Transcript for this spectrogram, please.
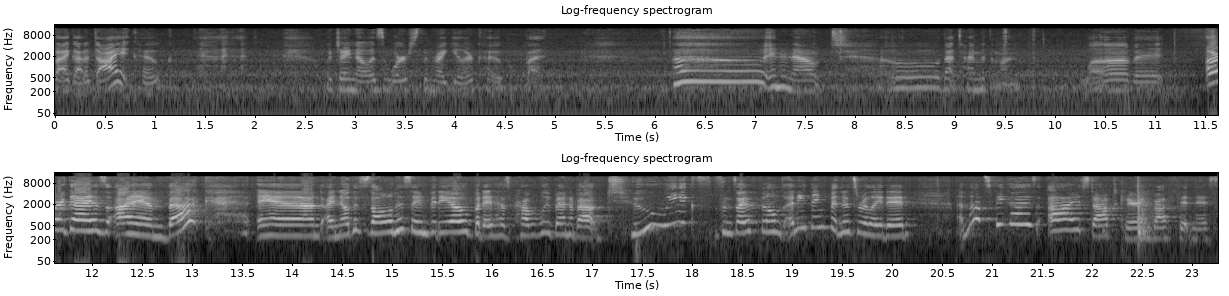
but I got a Diet Coke which I know is worse than regular Coke, but oh, In-N-Out. Oh, that time of the month. Love it. Alright guys, I am back, and I know this is all in the same video, but it has probably been about two weeks since I've filmed anything fitness related, and that's because I stopped caring about fitness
